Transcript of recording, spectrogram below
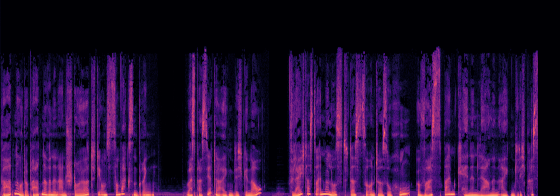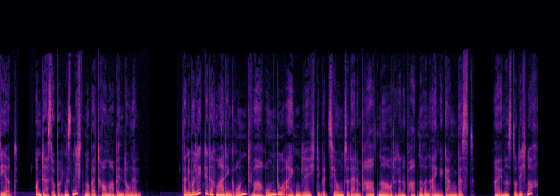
Partner oder Partnerinnen ansteuert, die uns zum Wachsen bringen. Was passiert da eigentlich genau? Vielleicht hast du einmal Lust, das zu untersuchen, was beim Kennenlernen eigentlich passiert. Und das übrigens nicht nur bei Traumabindungen. Dann überleg dir doch mal den Grund, warum du eigentlich die Beziehung zu deinem Partner oder deiner Partnerin eingegangen bist. Erinnerst du dich noch?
